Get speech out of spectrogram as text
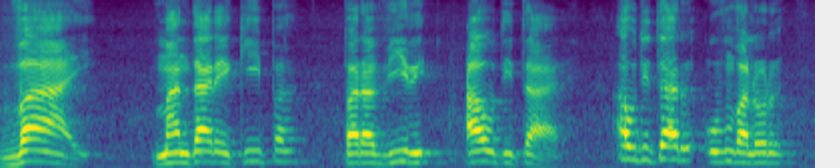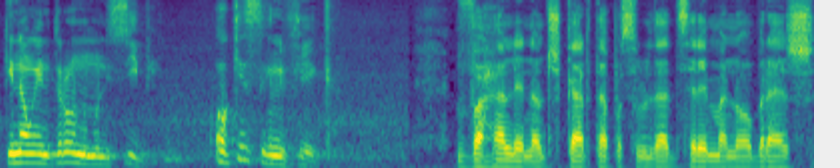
vai mandar equipa para vir auditar. Auditar um valor que não entrou no município. O que significa? Vahanle não descarta a possibilidade de serem manobras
